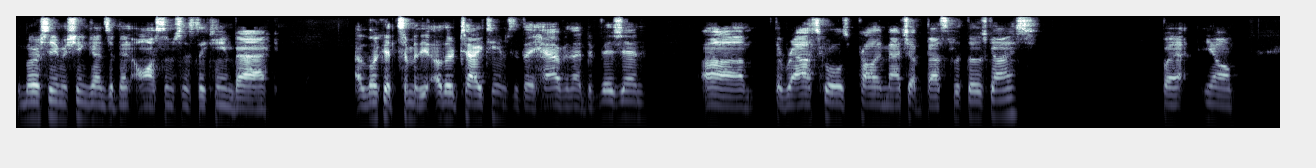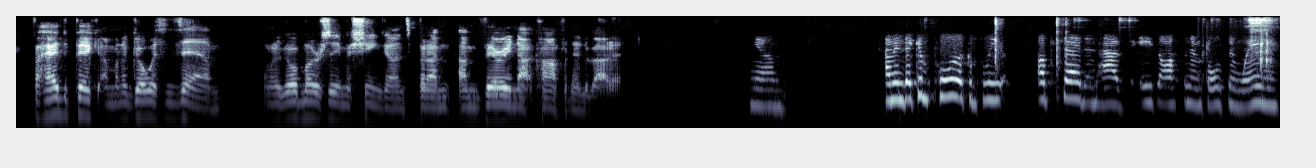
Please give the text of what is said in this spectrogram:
the Motor City Machine Guns have been awesome since they came back. I look at some of the other tag teams that they have in that division. Um, the Rascals probably match up best with those guys. But, you know, if I had to pick, I'm going to go with them. I'm going to go with Motor City Machine Guns, but I'm I'm very not confident about it. Yeah. I mean, they can pull a complete upset and have Ace Austin and Fulton win.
